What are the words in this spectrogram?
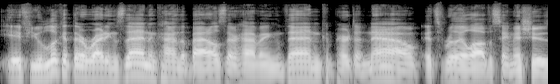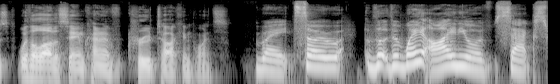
If you look at their writings then and kind of the battles they're having then compared to now, it's really a lot of the same issues with a lot of the same kind of crude talking points. Right. So the, the way I knew of Sacks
